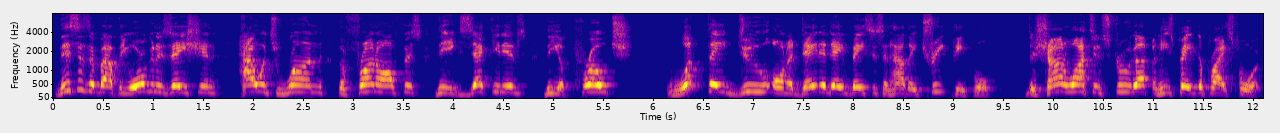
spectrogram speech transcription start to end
This is about the organization, how it's run, the front office, the executives, the approach, what they do on a day to day basis and how they treat people. Deshaun Watson screwed up and he's paid the price for it.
